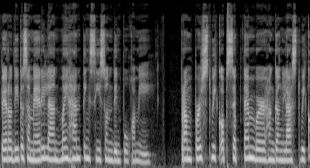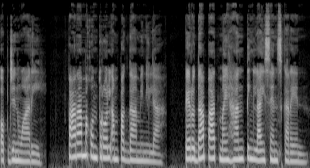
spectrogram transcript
Pero dito sa Maryland, may hunting season din po kami. From first week of September hanggang last week of January. Para makontrol ang pagdami nila. Pero dapat may hunting license ka rin.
